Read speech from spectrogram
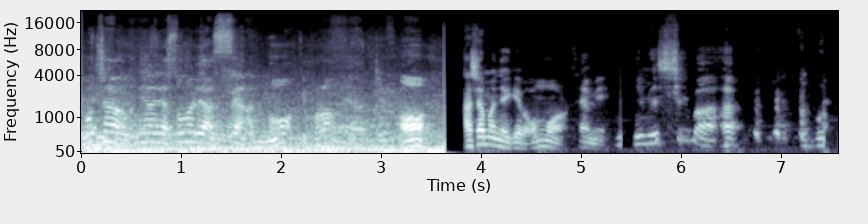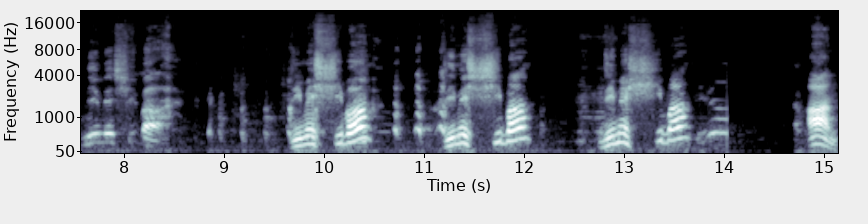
보츠와니아, 소말리아, same. 안 know? different. 어. 다시 한 번 얘기해봐. One more. Tell me. Nime Shiba. Nime Shiba. 님의 시바? 님의 시바? 님의 시바? 안.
